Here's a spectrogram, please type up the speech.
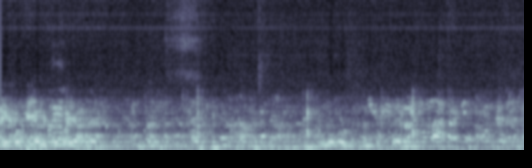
Ahí porque me allá. Vamos lá.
